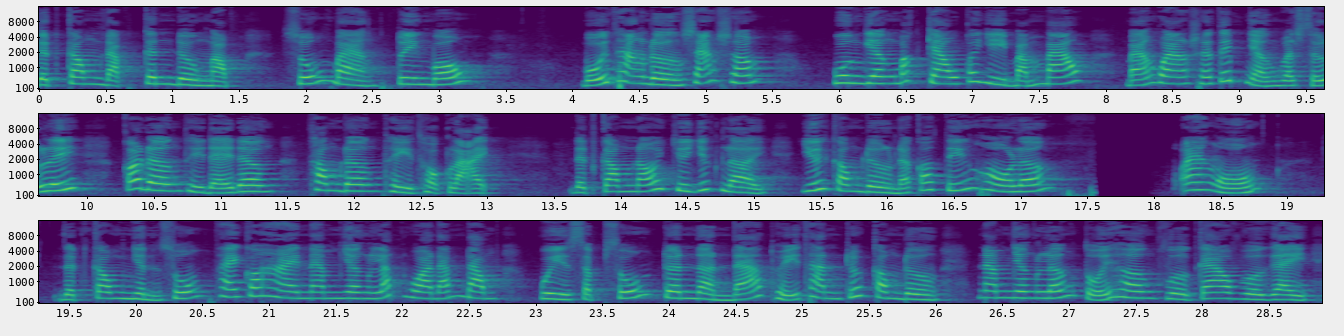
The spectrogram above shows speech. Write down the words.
Địch công đập kinh đường mọc, xuống bàn, tuyên bố. Buổi thăng đường sáng sớm, quân dân Bắc Châu có gì bẩm báo, bản quan sẽ tiếp nhận và xử lý. Có đơn thì đệ đơn, không đơn thì thuật lại. Địch công nói chưa dứt lời, dưới công đường đã có tiếng hô lớn. Oan uổng! Địch công nhìn xuống, thấy có hai nam nhân lách qua đám đông, quỳ sập xuống trên nền đá thủy thanh trước công đường. Nam nhân lớn tuổi hơn, vừa cao vừa gầy,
